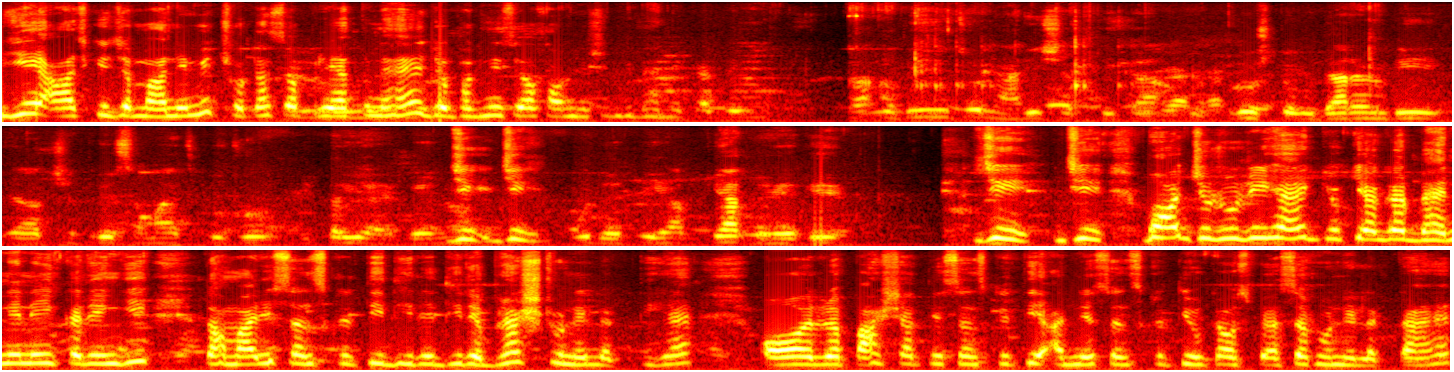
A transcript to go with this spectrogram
ये आज के ज़माने में छोटा सा प्रयत्न है जो भगनी सेवा फाउंडेशन की बहनें कर रही हैं। अभी जो नारी शक्ति का उत्कृष्ट उदाहरण भी क्षत्रिय समाज की जो दीकरियाँ है जी जी। वो देती है आप क्या कहेंगे? जी जी बहुत ज़रूरी है क्योंकि अगर बहनें नहीं करेंगी तो हमारी संस्कृति धीरे धीरे भ्रष्ट होने लगती है और पाश्चात्य संस्कृति अन्य संस्कृतियों का उस पर असर होने लगता है।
